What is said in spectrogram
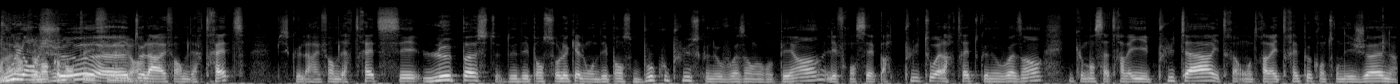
D'où l'enjeu de la réforme des retraites puisque la réforme des retraites, c'est le poste de dépense sur lequel on dépense beaucoup plus que nos voisins européens. Les Français partent plus tôt à la retraite que nos voisins. Ils commencent à travailler plus tard. on travaille très peu quand on est jeune,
